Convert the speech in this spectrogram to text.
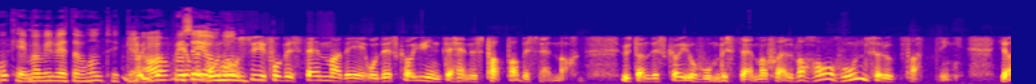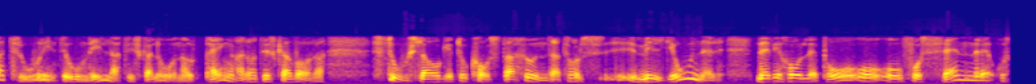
Okej, man vill veta vad hon tycker. Ja, Ja, ja, men hon, hon... måste ju få bestämma det och det ska ju inte hennes pappa bestämma. Utan det ska ju hon bestämma själv. Vad har hon för uppfattning? Jag tror inte hon vill att vi ska låna upp pengar och att det ska vara storslaget och kosta hundratals eh, miljoner när vi håller på och, och får sämre och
